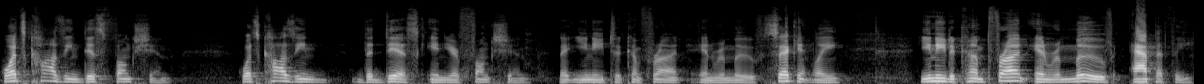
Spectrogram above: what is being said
What's causing dysfunction? What's causing the disc in your function that you need to confront and remove? Secondly, you need to confront and remove apathy.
